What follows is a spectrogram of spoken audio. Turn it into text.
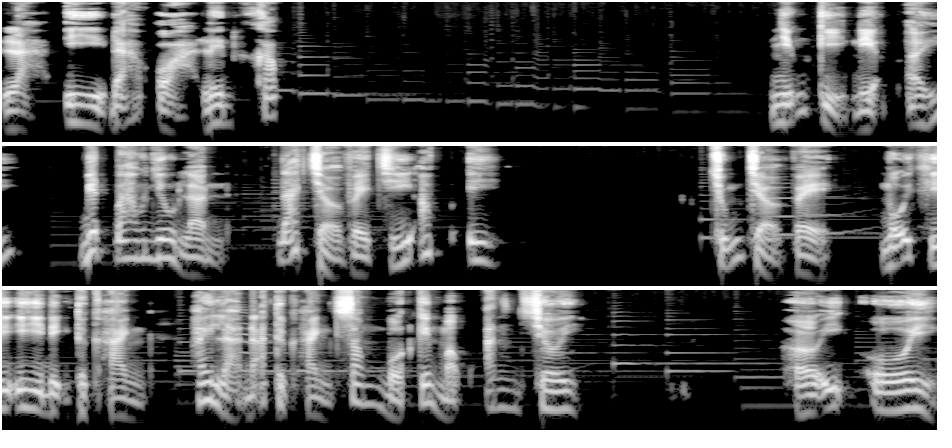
là y đã òa lên khóc. Những kỷ niệm ấy biết bao nhiêu lần đã trở về trí óc y. Chúng trở về mỗi khi y định thực hành hay là đã thực hành xong một cái mộng ăn chơi. Hỡi ôi,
